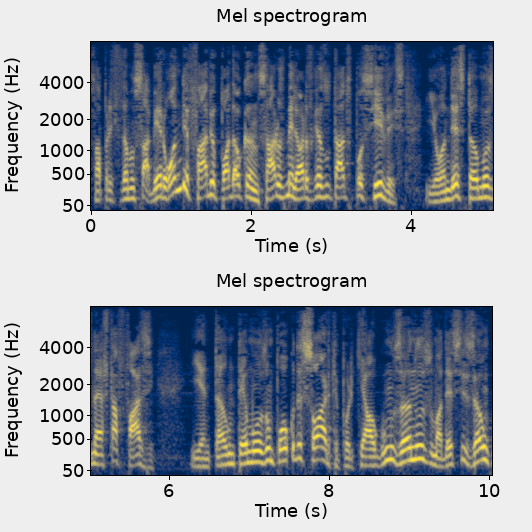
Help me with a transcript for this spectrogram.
Só precisamos saber onde Fábio pode alcançar os melhores resultados possíveis e onde estamos nesta fase. E então temos um pouco de sorte, porque há alguns anos uma decisão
